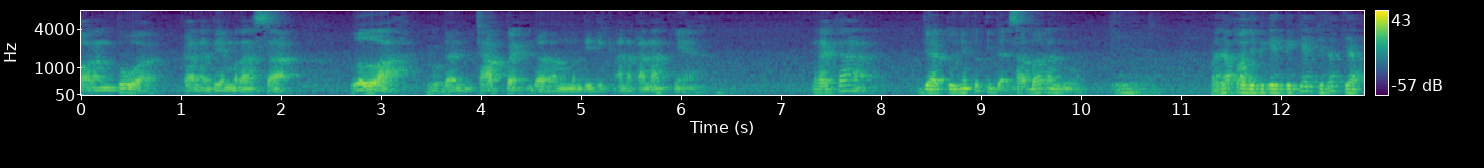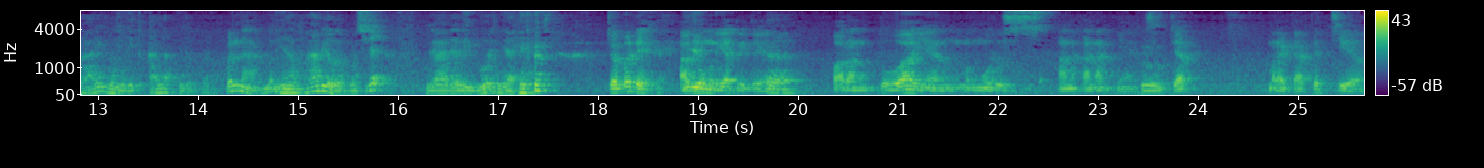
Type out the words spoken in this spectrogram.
orang tua karena dia merasa lelah dan capek dalam mendidik anak-anaknya, mereka jatuhnya tuh tidak sabaran loh. Iya. Padahal kalau dipikir-pikir kita tiap hari mendidik anak gitu Pak. Benar, benar. Tiap hari loh, maksudnya nggak ada liburnya. Coba deh, Agung lihat gitu ya. Iya. Orang tua yang mengurus anak-anaknya Hmm. sejak mereka kecil,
